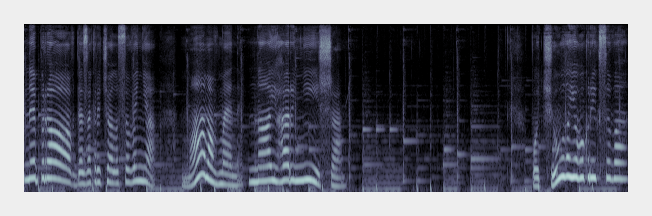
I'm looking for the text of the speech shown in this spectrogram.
Неправда, закричало совеня. Мама в мене найгарніша. Почула його крик сова,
